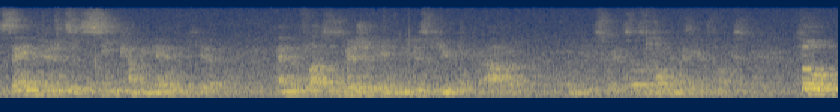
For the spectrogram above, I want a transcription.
same units as C coming in here, and the flux is measured in meters cubed per hour a volumetric flux. So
